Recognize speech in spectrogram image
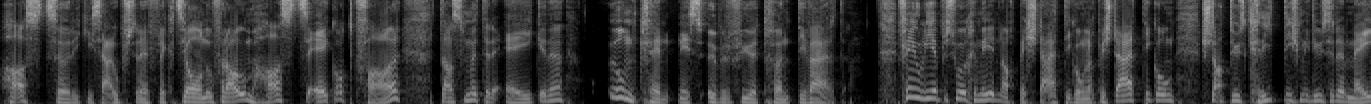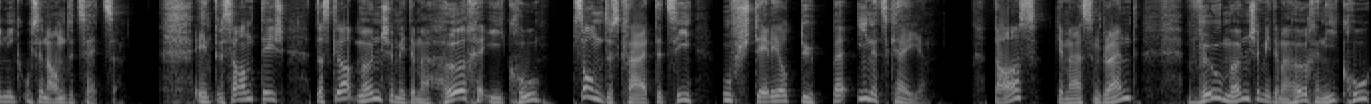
hasst solche Selbstreflexion und vor allem hasst das Ego die Gefahr, dass man der eigenen Unkenntnis überführt könnte werden. Viel lieber suchen wir nach Bestätigung, nach Bestätigung, statt uns kritisch mit unserer Meinung auseinanderzusetzen. Interessant ist, dass gerade Menschen mit einem hohen IQ besonders gefährdet sind, auf Stereotypen hineinzugehen. Das, gemäss dem Grant, weil Menschen mit einem hohen IQ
